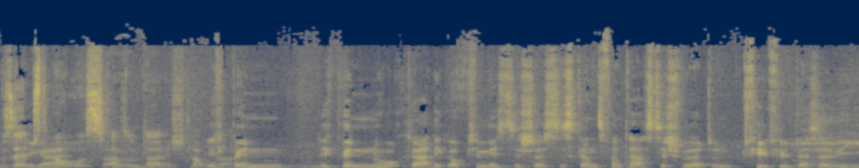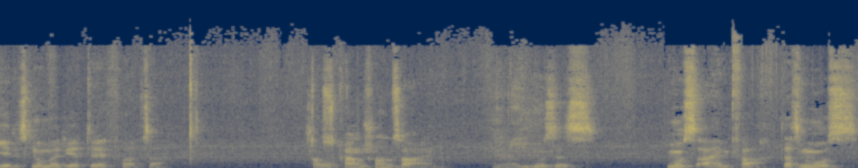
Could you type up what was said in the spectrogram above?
selbst Egal. aus. Also da, ich glaube, ich bin, ich bin hochgradig optimistisch, dass das ganz fantastisch wird und viel, viel besser wie jedes nummerierte Forza. das So. kann schon sein. Ja, muss es. Muss einfach. Das muss.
